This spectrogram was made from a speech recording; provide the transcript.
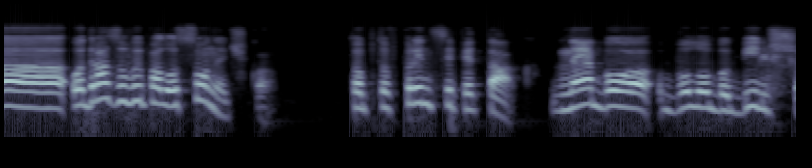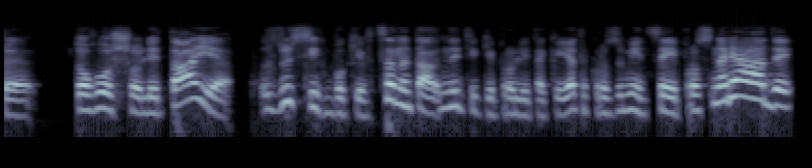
Е, одразу випало сонечко. Тобто, в принципі, так. Небо було б більше того, що літає з усіх боків. Це не так, не тільки про літаки. Я так розумію, це і про снаряди,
